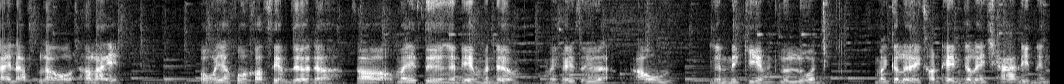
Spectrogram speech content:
รายรับเราเท่าไหร่บอกว่ายังคงคอนเซปต์เดิมนะ ก็ไม่ได้ซื้อเงินเอ็มเหมือนเดิม ไม่เคยซื้อเอาเงินในเกมล้วนๆ มันก็เลยคอนเทนต์ก็เลยช้านิดนึง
